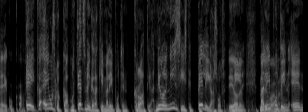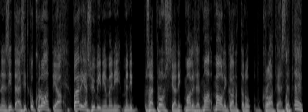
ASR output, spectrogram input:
ei kukaan. Ei, ei uskokaan, mutta tiedätkö minkä takia mä liputin Kroatiaa? Niillä oli niin siistit peliasut, niin, niin oli, mä liputin ennen sitä. Ja sitten kun Kroatia pärjäsi hyvin ja meni, meni sai pronssia, niin mä olin se, että mä, mä olin kannattanut Kroatiaa. Sitä, että ei,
